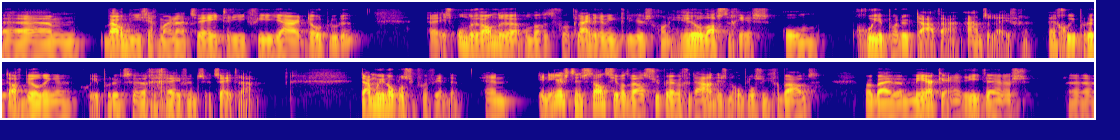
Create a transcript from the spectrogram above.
Um, waarom die zeg maar na twee, drie, vier jaar doodbloeden. Uh, is onder andere omdat het voor kleinere winkeliers gewoon heel lastig is om goede productdata aan te leveren. He, goede productafbeeldingen, goede productgegevens, et cetera. Daar moet je een oplossing voor vinden. En in eerste instantie, wat wij als super hebben gedaan, is een oplossing gebouwd waarbij we merken en retailers uh,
